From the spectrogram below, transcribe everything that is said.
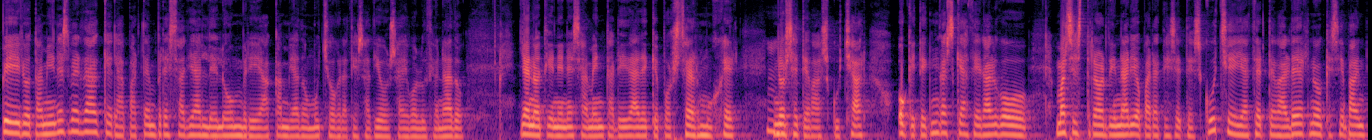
Pero también es verdad que la parte empresarial del hombre ha cambiado mucho, gracias a Dios, ha evolucionado. Ya no tienen esa mentalidad de que por ser mujer -huh. no se te va a escuchar o que tengas que hacer algo más extraordinario para que se te escuche y hacerte valer, ¿no? que sepan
